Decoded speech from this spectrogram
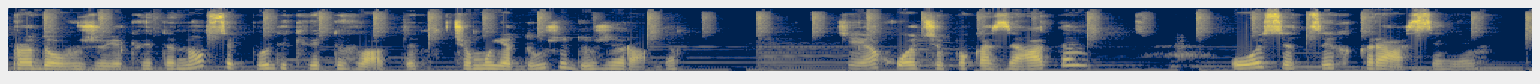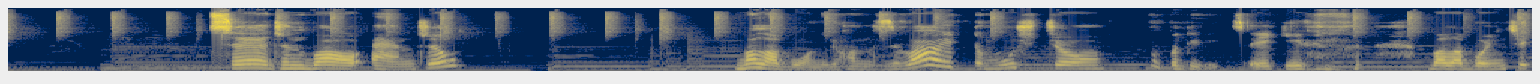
продовжує квітоносик, буде квітувати, чому я дуже-дуже рада. Ще я хочу показати ось оцих красенів. Це Дженбао Angel. Балабон його називають, тому що, ну, подивіться, який він балабончик.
